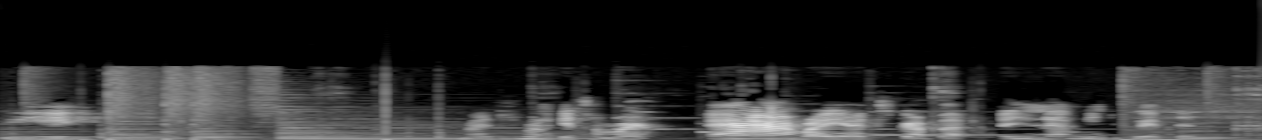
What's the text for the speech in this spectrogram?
Be. I just wanna get somewhere. Ah, but I had to grab that. I did not mean to grab it.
